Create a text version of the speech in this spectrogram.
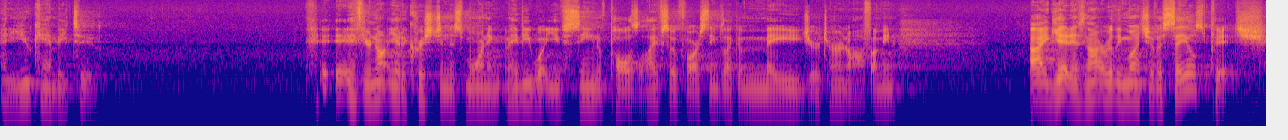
and you can be too. If you're not yet a Christian this morning, maybe what you've seen of Paul's life so far seems like a major turnoff. I mean, I get it, it's not really much of a sales pitch,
